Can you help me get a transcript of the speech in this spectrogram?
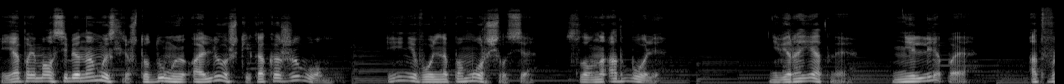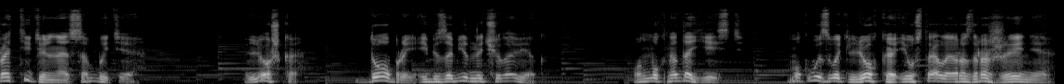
Я поймал себя на мысли, что думаю о Лешке как о живом, и невольно поморщился – словно от боли. Невероятное, нелепое, отвратительное событие. Лёшка — добрый и безобидный человек. Он мог надоесть, мог вызвать легкое и усталое раздражение,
